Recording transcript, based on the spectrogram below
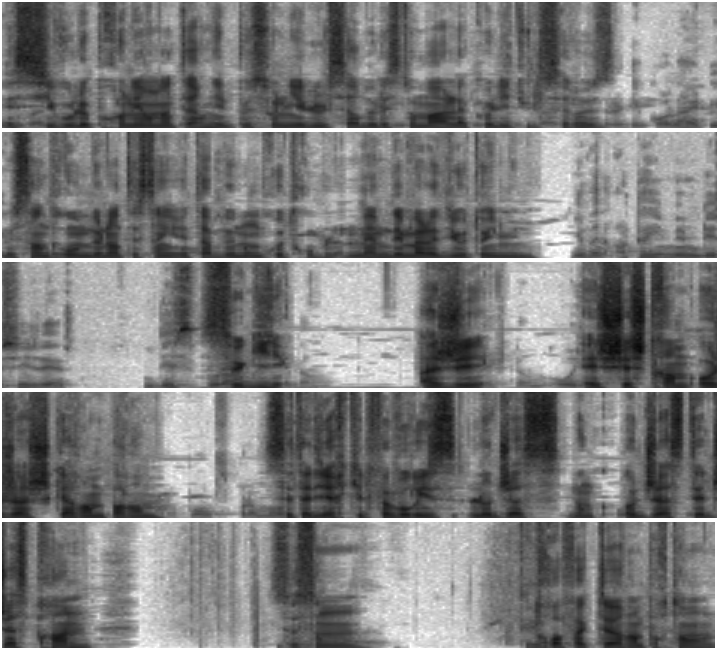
Et si vous le prenez en interne, il peut soigner l'ulcère de l'estomac, la colite ulcéreuse, le syndrome de l'intestin irritable, de nombreux troubles, même des maladies auto-immunes. Ce gui âgé est Sheshtram Ojash Karam Param, c'est-à-dire qu'il favorise l'ojas. Donc ojas, tejas, pran, ce sont trois facteurs importants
